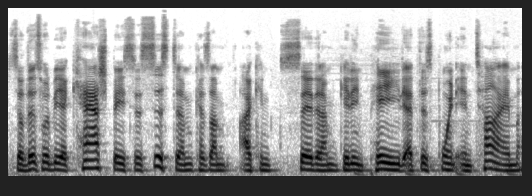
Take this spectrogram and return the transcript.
So this would be a cash basis system because I'm I can say that I'm getting paid at this point in time,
